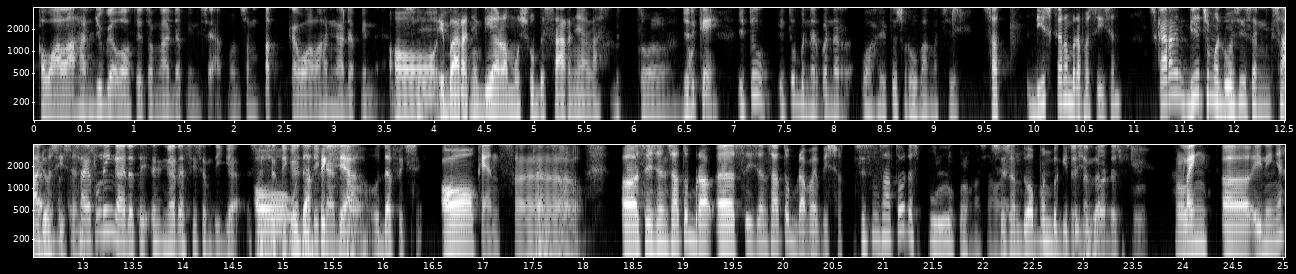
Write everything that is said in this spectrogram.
kewalahan juga waktu itu ngadapin si Edmund sempat kewalahan ngadapin Oh, si ibaratnya dia lah musuh besarnya lah. betul jadi Oke. itu itu bener-bener wah itu seru banget sih Sat- dia sekarang berapa season? sekarang dia cuma dua season Sa- Dua seasons. sadly nggak ada nggak ada season 3 Oh, season tiganya udah di fix ya, cancel. udah fix. Oh, cancel. cancel Eh, season 1 berapa season 1 berapa episode? season 1 ada 10 kalau nggak salah Season 2 pun begitu season juga. 2 ada 10 Length eh, ininya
